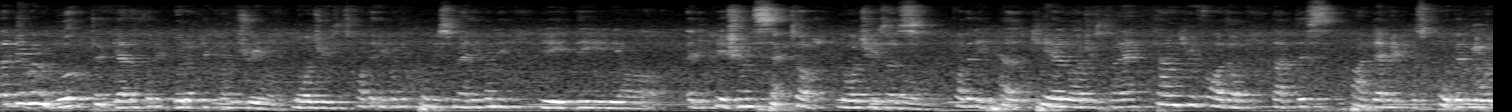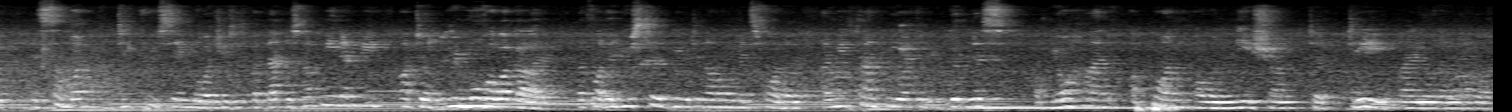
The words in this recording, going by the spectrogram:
that they will work together for the good of the country, Lord Jesus. Father, even the policemen, even the, the, the uh, education sector, Lord Jesus. Father, the health care, Lord Jesus. And I thank you, Father, that this pandemic, this COVID, Lord, is somewhat decreasing, Lord Jesus. But that does not mean that we are to remove our God. But Father, you still be within our midst, Father. And we thank you, Lord, for the goodness of your hand upon our nation today, my Lord and my God.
